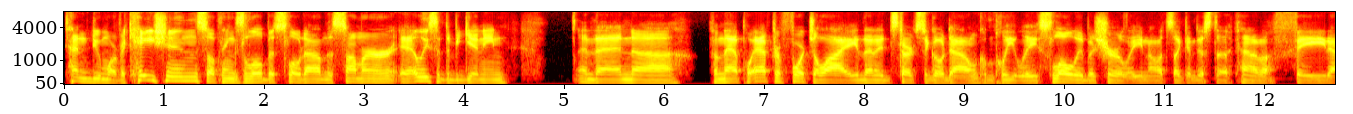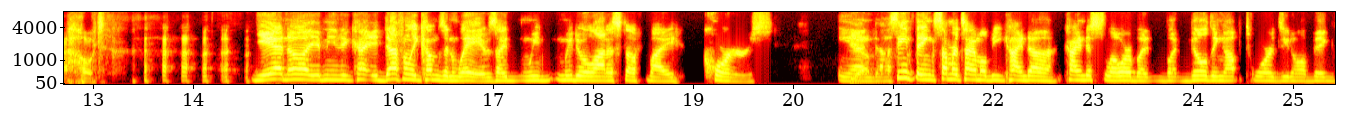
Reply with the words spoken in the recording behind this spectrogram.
tend to do more vacations, so things a little bit slow down the summer, at least at the beginning, and then uh, from that point after Fourth July, then it starts to go down completely, slowly but surely. You know, it's like a, just a kind of a fade out. Yeah, no, I mean it, it definitely comes in waves. I we we do a lot of stuff by quarters, and uh, same thing. Summertime will be kind of kind of slower, but but building up towards you know a big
